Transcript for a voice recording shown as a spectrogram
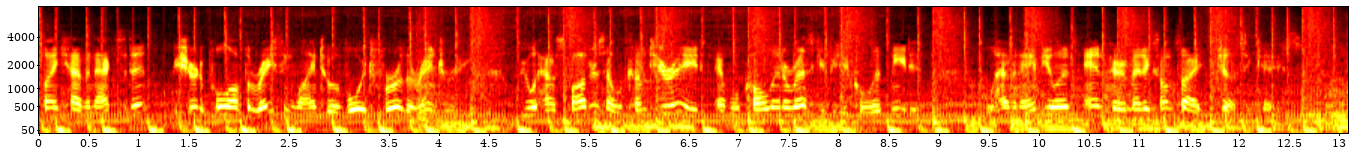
Bike have an accident, be sure to pull off the racing line to avoid further injury. We will have spotters that will come to your aid and will call in a rescue vehicle if needed. We'll have an ambulance and paramedics on site just in case.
